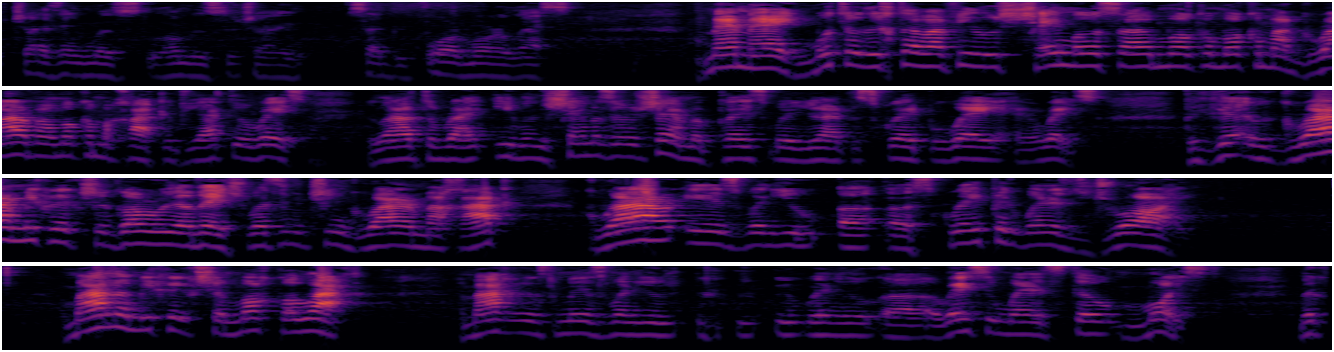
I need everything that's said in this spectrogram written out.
which I think was Lomas, which I said before, more or less Mem hey, mutter lichtav afilu shemos al mokum mokum agrar mokum achak. If you have to erase, you're allowed to write even the shemos of Hashem, a place where you have to scrape away and erase. Grar mikrik shagoru yavesh. What's in between grar and machak? Grar is when you uh, uh, scrape it when it's dry. Maga mikrik shemok olach. Machak means when you when you uh, erase it when it's still moist. It's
